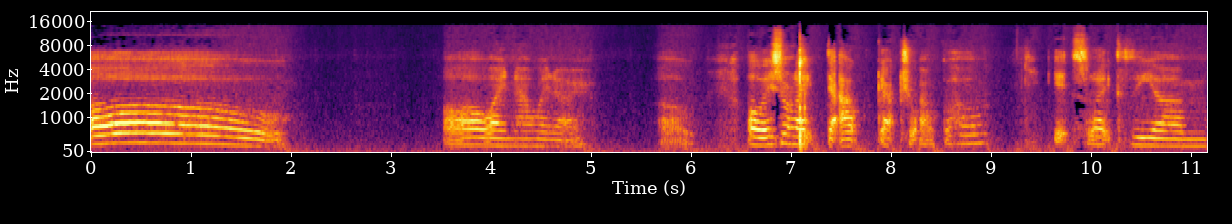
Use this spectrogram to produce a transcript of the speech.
Oh. Oh, I know, I know. Oh. Oh, it's not like the al actual alcohol. It's like the, um,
